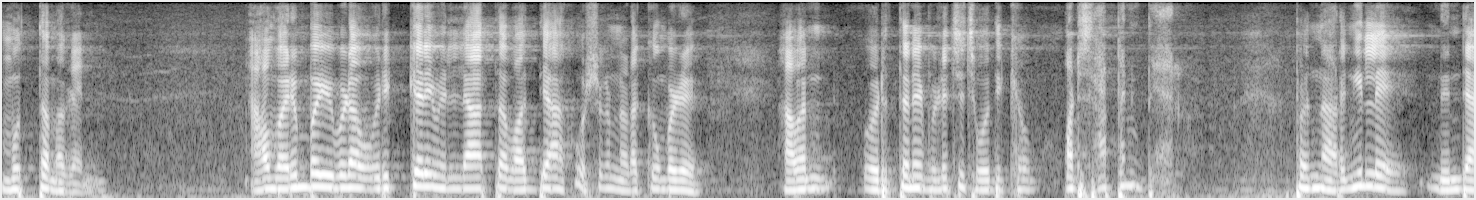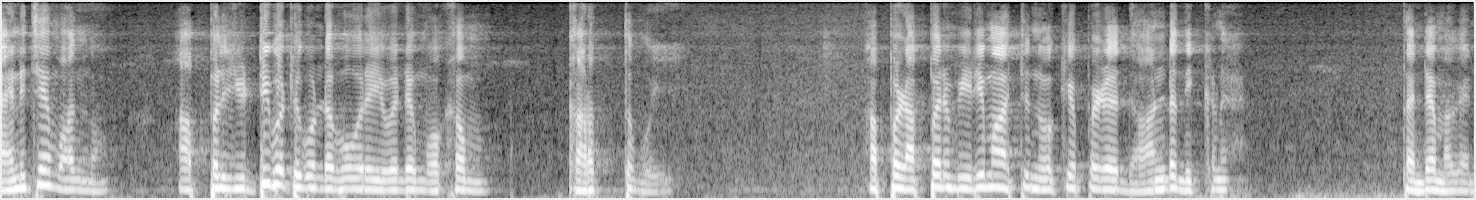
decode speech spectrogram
മുത്ത മകൻ. അവൻ വരുമ്പോൾ ഇവിടെ ഒരിക്കലും ഇല്ലാത്ത വാദ്യാഘോഷങ്ങൾ നടക്കുമ്പോൾ അവൻ ഒരുത്തനെ വിളിച്ച് ചോദിക്കും വാട്ട് ഇസ് ഹാപ്പനിങ് ദയർ അപ്പോൾ ഇന്ന് അറിഞ്ഞില്ലേ നിന്റെ അനുജയം വന്നു. അപ്പോൾ ഇടിപെട്ടുകൊണ്ട പോലെ ഇവന്റെ മുഖം കറുത്തുപോയി അപ്പോഴപ്പനും വിരിമാറ്റി നോക്കിയപ്പോൾ ദാണ്ട് നിൽക്കണേ തന്റെ മകൻ.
